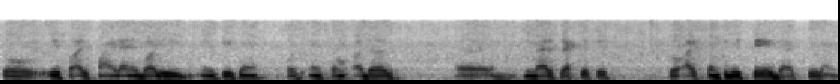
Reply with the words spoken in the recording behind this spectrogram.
So if I find anybody in cheating or in some other uh, malpractices, so I simply fail that student,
